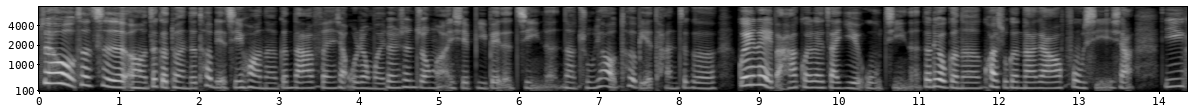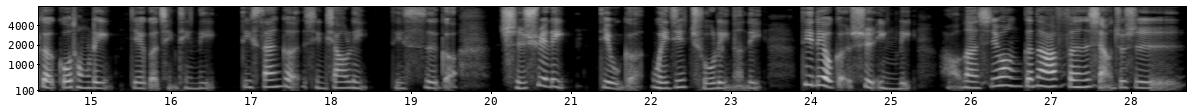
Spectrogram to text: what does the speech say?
最后这次呃这个短的特别计划呢，跟大家分享我认为人生中啊一些必备的技能。那主要特别谈这个归类，把它归类在业务技能。这六个呢，快速跟大家复习一下：第一个沟通力，第二个倾听力，第三个行销力，第四个持续力，第五个危机处理能力，第六个适应力。好，那希望跟大家分享就是。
